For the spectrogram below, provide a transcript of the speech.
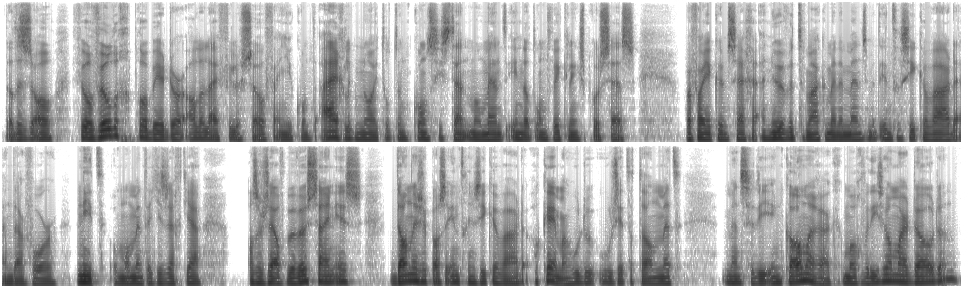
Dat is al veelvuldig geprobeerd door allerlei filosofen en je komt eigenlijk nooit tot een consistent moment in dat ontwikkelingsproces waarvan je kunt zeggen, en nu hebben we te maken met een mens met intrinsieke waarde en daarvoor niet. Op het moment dat je zegt, ja, als er zelfbewustzijn is, dan is er pas intrinsieke waarde. Oké, maar hoe, hoe zit het dan met mensen die in coma raken? Mogen we die zomaar doden?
